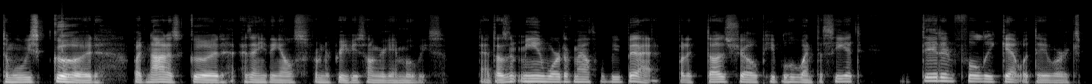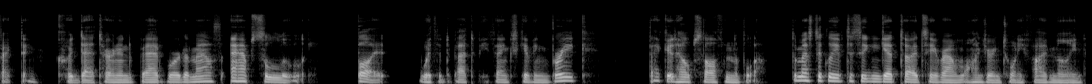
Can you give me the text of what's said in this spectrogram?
the movie's good, but not as good as anything else from the previous Hunger Game movies. That doesn't mean word of mouth will be bad, but it does show people who went to see it didn't fully get what they were expecting. Could that turn into bad word of mouth? Absolutely. But with it about to be Thanksgiving break, that could help soften the blow. Domestically, if this can get to, I'd say around 125 million,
